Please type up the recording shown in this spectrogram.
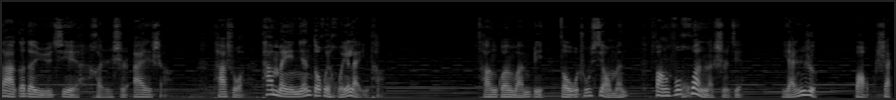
大哥的语气很是哀伤，他说他每年都会回来一趟。参观完毕，走出校门，仿佛换了世界，炎热，暴晒。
